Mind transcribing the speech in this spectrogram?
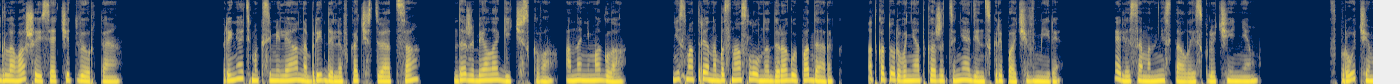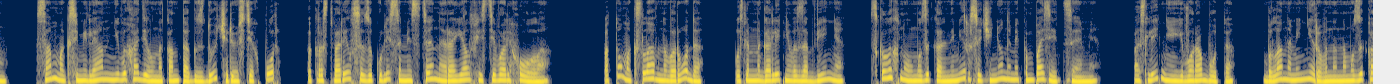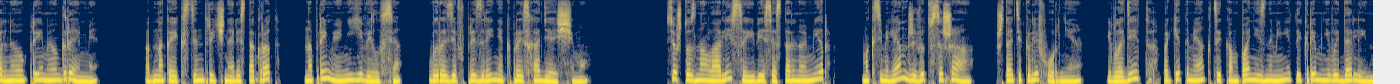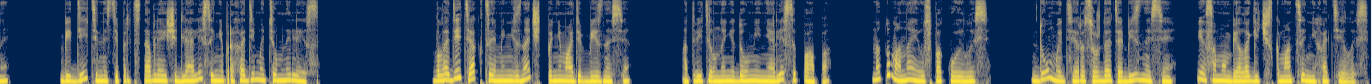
Глава 64. Принять Максимилиана Бриделя в качестве отца, даже биологического, она не могла. Несмотря на баснословно дорогой подарок, от которого не откажется ни один скрипач в мире. Элли Сэмон не стала исключением. Впрочем, сам Максимилиан не выходил на контакт с дочерью с тех пор, как растворился за кулисами сцены роял-фестиваль Холла. Потомок славного рода после многолетнего забвения сколыхнул музыкальный мир сочиненными композициями. Последняя его работа была номинирована на музыкальную премию Грэмми. Однако эксцентричный аристократ на премию не явился, выразив презрение к происходящему. Все, что знала Алиса и весь остальной мир, Максимилиан живет в США, в штате Калифорния, и владеет пакетами акций компании знаменитой Кремниевой долины. Вид деятельности, представляющий для Алисы непроходимый темный лес. «Владеть акциями не значит понимать в бизнесе», ответил на недоумение Алисы папа. На том она и успокоилась. Думать и рассуждать о бизнесе и о самом биологическом отце не хотелось.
